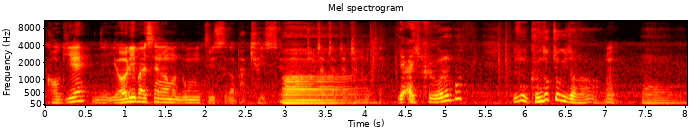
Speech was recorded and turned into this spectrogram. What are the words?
거기에 이제 열이 발생하면 녹는 구리스가 박혀 있어요. 아. 점점점점점 이렇게. 야, 이 그거는 뭐 요즘 금속적이잖아. 응. 어.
